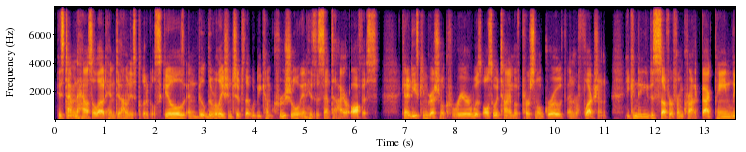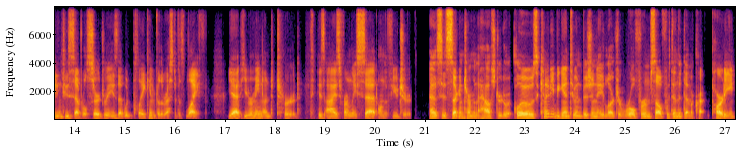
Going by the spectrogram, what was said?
his time in the House allowed him to hone his political skills and build the relationships that would become crucial in his ascent to higher office. Kennedy's congressional career was also a time of personal growth and reflection. He continued to suffer from chronic back pain, leading to several surgeries that would plague him for the rest of his life. Yet he remained undeterred, his eyes firmly set on the future. As his second term in the House drew to a close, Kennedy began to envision a larger role for himself within the Democratic Party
